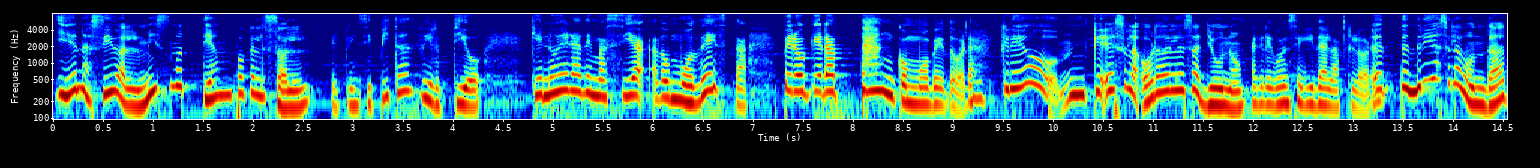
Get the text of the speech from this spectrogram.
Y he nacido al mismo tiempo que el sol. El principito advirtió que no era demasiado modesta, pero que era tan conmovedora. Creo mm, que es la hora del desayuno. Agregó enseguida la flor. Eh, ¿Tendrías la bondad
